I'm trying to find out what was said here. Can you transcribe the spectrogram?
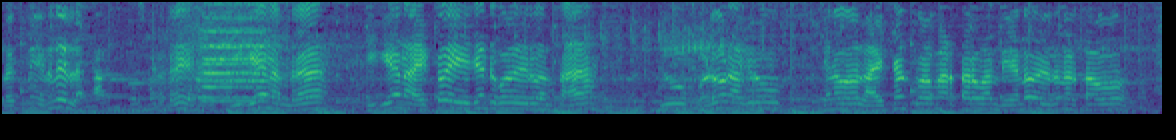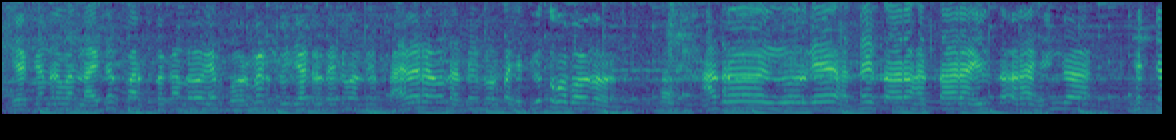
ಪ್ರಶ್ನೆ ಇದನ್ನಿಲ್ಲ. ಅಂದ್ರೆ ಈಗೇನಂದ್ರ, ಈಗೇನು ಆಟೋ ಏಜೆಂಟ್ಗಳು ಇರುವಂತ ಇವು ಬಡವರಾಗಿರೋ ಏನೋ ಲೈಸೆನ್ಸ್ಗಳು ಮಾಡ್ತಾರ, ಒಂದು ಏನೋ ಇದು ನಡ್ತಾವೆ, ಯಾಕಂದ್ರೆ ಒಂದು ಲೈಸೆನ್ಸ್ ಮಾಡಿಸ್ಬೇಕಂದ್ರೆ ಏನು ಗೌರ್ಮೆಂಟ್ ಫೀಸ್ ಏಟ್ ಇರ್ತೈತಿ ಒಂದು ಸಾವಿರ, ಒಂದು ಹದಿನೈದು ನೂರು ರೂಪಾಯಿ ಹೆಚ್ಚಿಗೆ ತಗೋಬಹುದು ಅವ್ರು. ಆದ್ರ ಇವ್ರಿಗೆ ಹದಿನೈದು ಸಾವಿರ, ಹತ್ತು ಸಾವಿರ, ಐದು ಸಾವಿರ ಹಿಂಗೆ ಹೆಚ್ಚು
